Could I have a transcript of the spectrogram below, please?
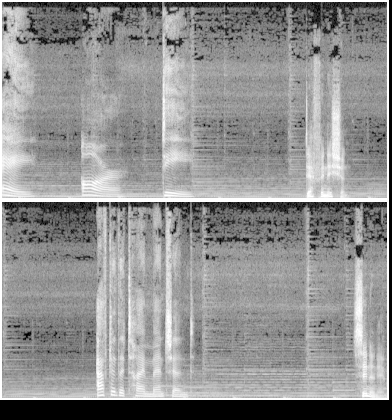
A R D. Definition. After the time mentioned, Synonym.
